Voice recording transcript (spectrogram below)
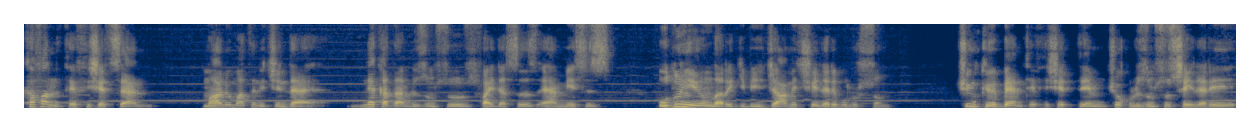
kafanı teftiş etsen, malumatın içinde ne kadar lüzumsuz, faydasız, ehemmiyetsiz, udun yığınları gibi camit şeyleri bulursun. Çünkü ben teftiş ettim, çok lüzumsuz şeyleri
